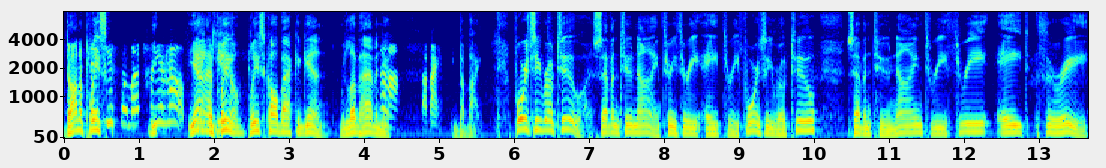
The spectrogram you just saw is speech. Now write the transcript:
Donna, please. Thank you so much for y- your help. Yeah, Thank and please, you. please call back again. We love having you. Uh-huh. Bye bye. Bye bye. 402 729 3383. 402 729 3383.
